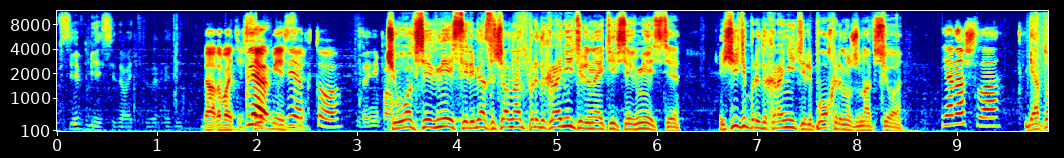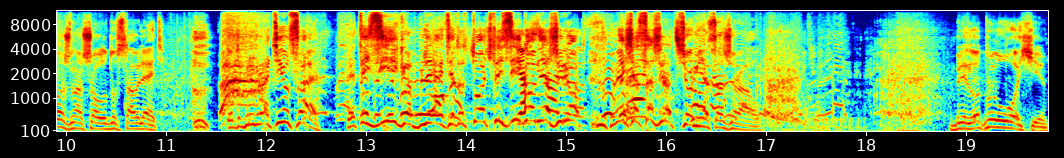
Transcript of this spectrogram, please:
Все вместе давайте заходить. Да, давайте, все вместе. где, кто? Чего все вместе? Ребят, сначала надо предохранители найти все вместе. Ищите предохранители, похрен уже на все. Я нашла. Я тоже нашел, иду вставлять. Кто-то превратился! Это Зига, блядь, это точно Зига, Я он меня вставила. жрет! Он меня сейчас сожрет, все, меня сожрал. Блин, вот мы лохи.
